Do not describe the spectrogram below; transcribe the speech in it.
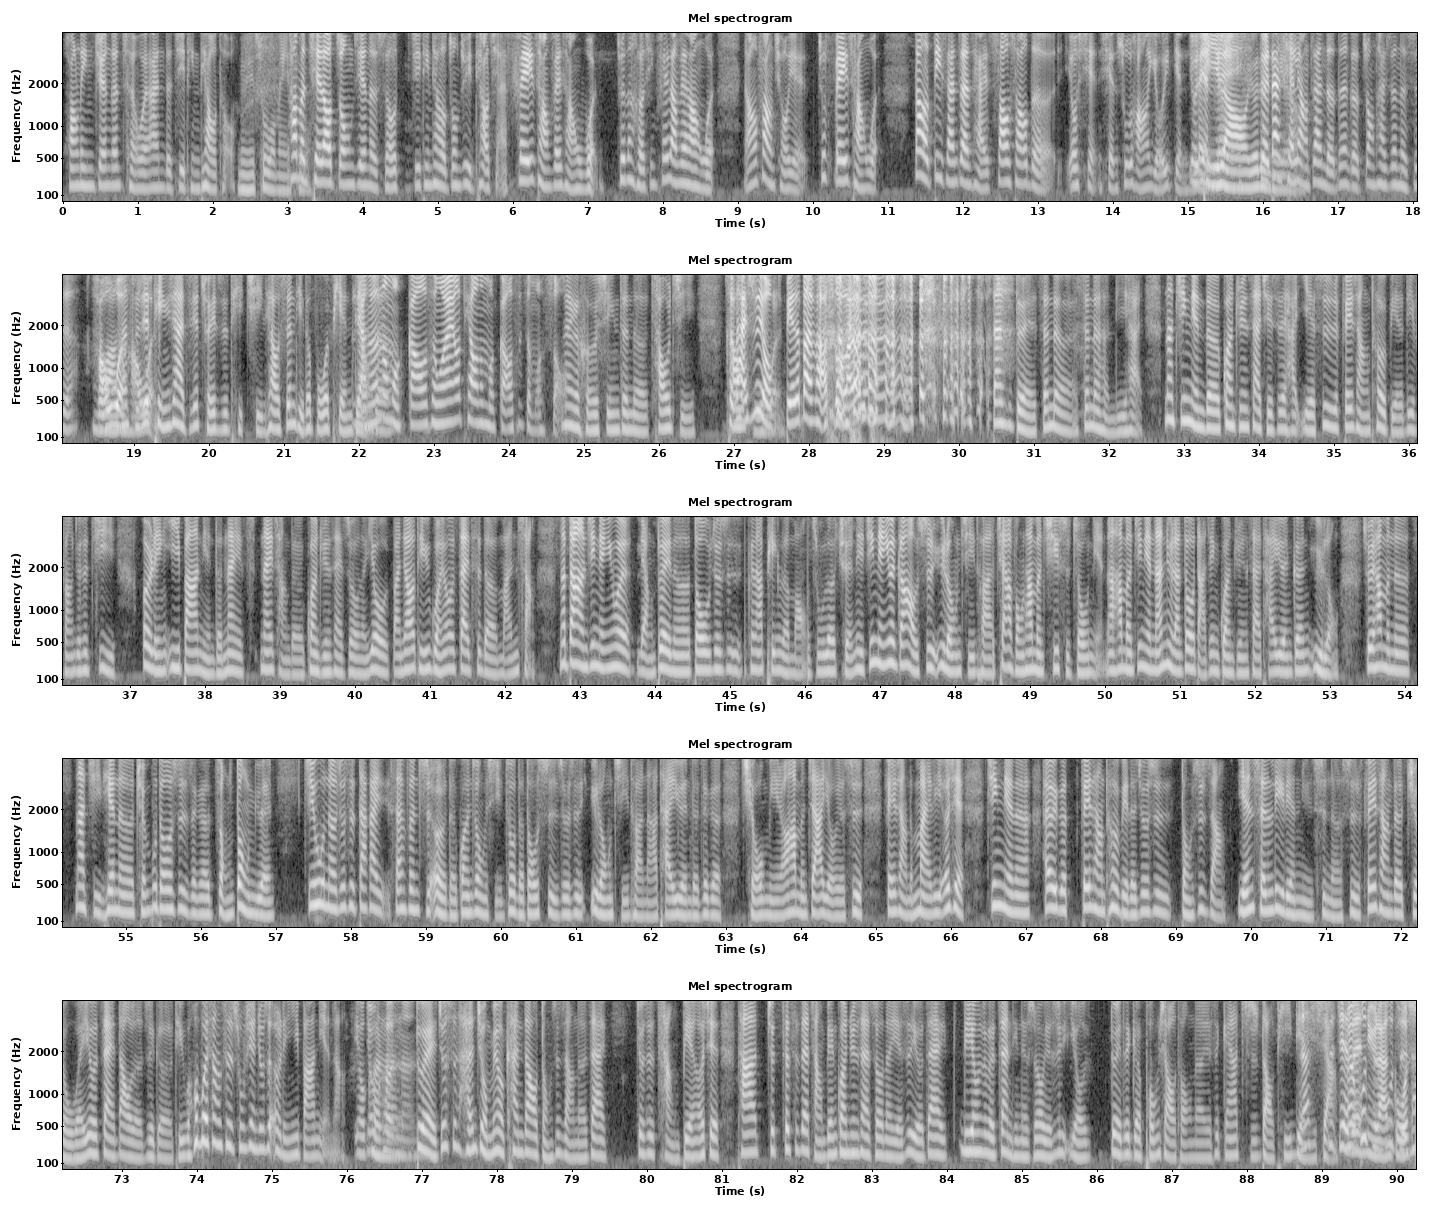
黄玲娟跟陈维安的急停跳投，没错没错。他们切到中间的时候，急停跳投中距离跳起来非常非常稳，就那核心非常非常稳，然后放球也就非常稳。到了第三站才稍稍的有显显出好像有一点，有点疲劳，有点对，但前两站的那个状态真的是好稳，直接停下来，直接垂直起起跳，身体都不会偏掉。两个人那么高，陈维安要跳那么高，是怎么守？那个核心真的超级，可能还是有别的办法守了。但是对，真的真的很厉害。那今年的冠军赛其实还也是非常特别的地方，就是继二零一八年的那一次那一场的冠军赛之后呢，又板桥体育馆又再次的满场。那当然，今年因为两队呢都就是跟他拼了卯足了全力。今年因为刚好是玉龙集团恰逢他们七十周年，那他们今年男女篮都有打进冠军赛，台元跟玉龙，所以他们呢那几天呢全部都是整个总动员。几乎呢就是大概三分之二的观众席坐的都是就是玉龙集团啊台元的这个球迷，然后他们加油也是非常的卖力，而且今年呢还有一个非常特别的，就是董事长盐城丽莲女士呢是非常的久违又再到了这个体育馆，会不会上次出现就是二零一八年啊？有可能，对，就是很久没有看到董事长呢在。就是场边，而且他就这次在场边冠军赛的时候呢，也是有在利用这个暂停的时候，也是有对这个彭晓彤呢，也是跟他指导提点一下。世界杯女篮国手，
